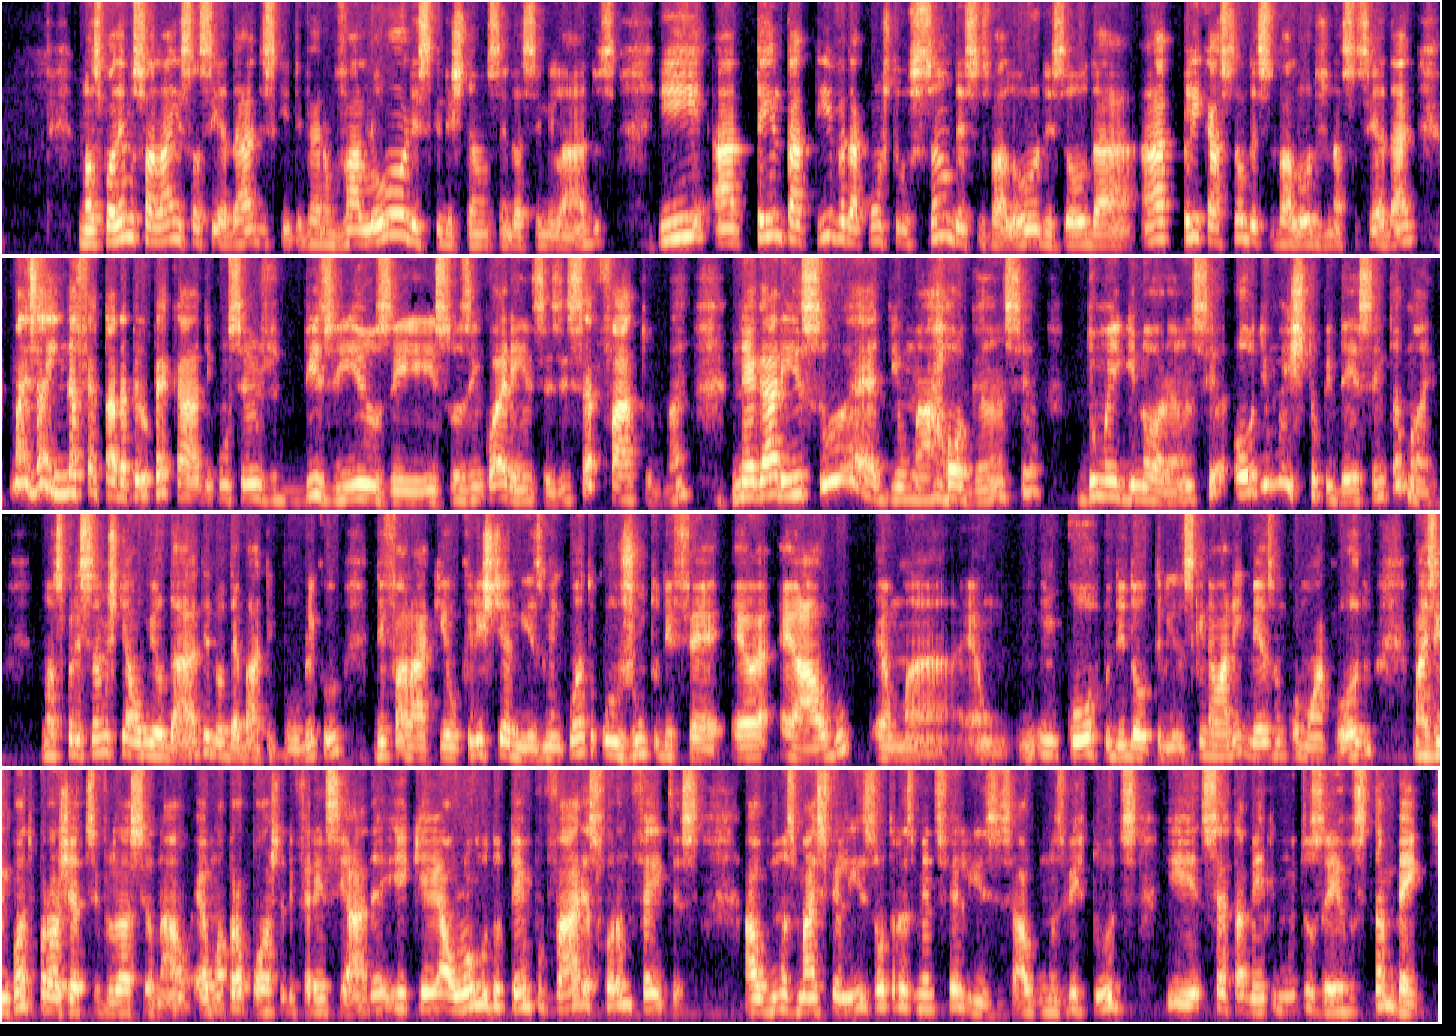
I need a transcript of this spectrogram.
Nós podemos falar em sociedades que tiveram valores cristãos sendo assimilados e a tentativa da construção desses valores ou da aplicação desses valores na sociedade, mas ainda afetada pelo pecado e com seus desvios e, e suas incoerências. Isso é fato. Né? Negar isso é de uma arrogância de uma ignorância ou de uma estupidez sem tamanho. Nós precisamos ter a humildade no debate público de falar que o cristianismo, enquanto conjunto de fé, é, é algo, é, uma, é um, um, corpo de doutrinas que não há nem mesmo como um acordo, mas enquanto projeto civilizacional, é uma proposta diferenciada e que, ao longo do tempo, várias foram feitas. Algumas mais felizes, outras menos felizes, algumas virtudes e, certamente, muitos erros também.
